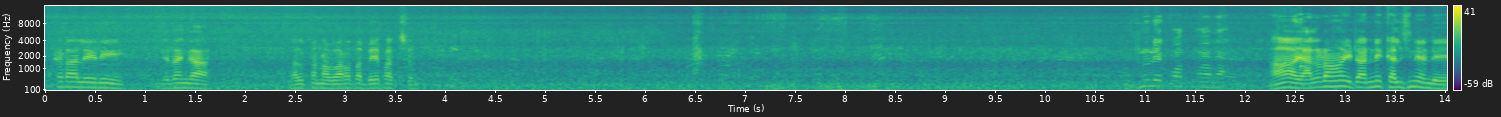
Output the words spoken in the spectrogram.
ఎక్కడా లేని విధంగా వెళ్తున్న వరద బేపచ్చం వెళ్ళడం ఇటు అన్నీ కలిసినాయండి.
